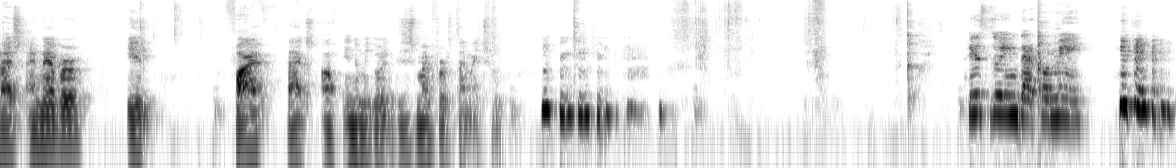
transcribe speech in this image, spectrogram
Guys, I never eat five packs of Indomie goreng. This is my first time actually. He's doing that for me. I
